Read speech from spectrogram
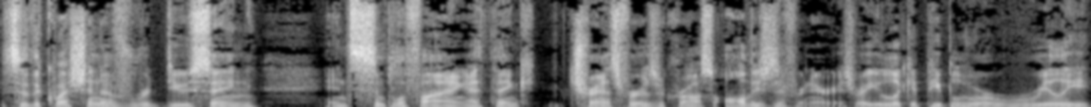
so the question of reducing and simplifying, I think, transfers across all these different areas, right? You look at people who are really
